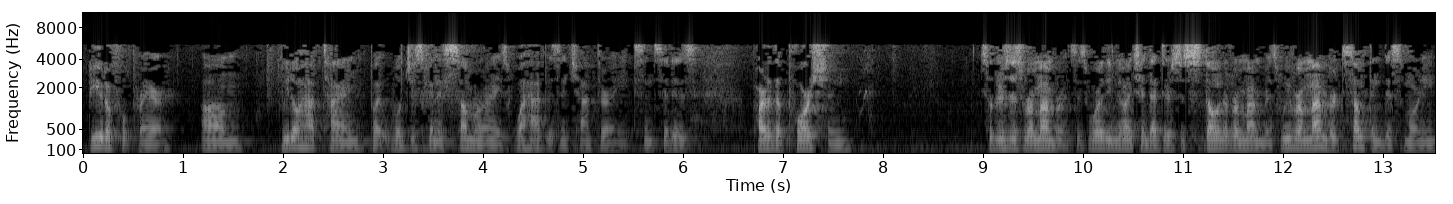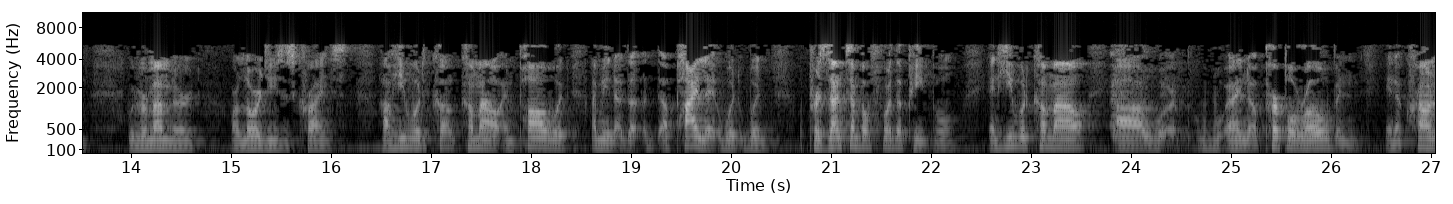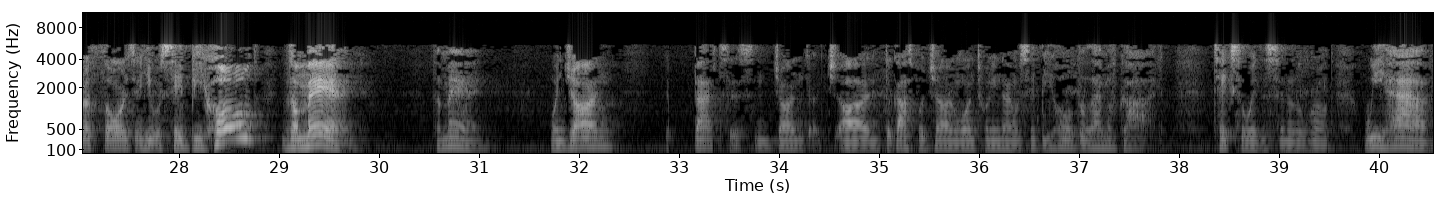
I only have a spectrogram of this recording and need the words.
Beautiful prayer. Um, we don't have time, but we're just going to summarize what happens in chapter 8 since it is part of the portion. So there's this remembrance. It's worthy to mention that there's this stone of remembrance. We remembered something this morning we remembered our Lord Jesus Christ. How he would come out, and Paul would, I mean, a, Pilate would, would present him before the people, and he would come out uh, in a purple robe and in a crown of thorns, and he would say, Behold the man. The man. When John the Baptist, in John, uh, the Gospel of John 129 would say, Behold the Lamb of God takes away the sin of the world. We have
